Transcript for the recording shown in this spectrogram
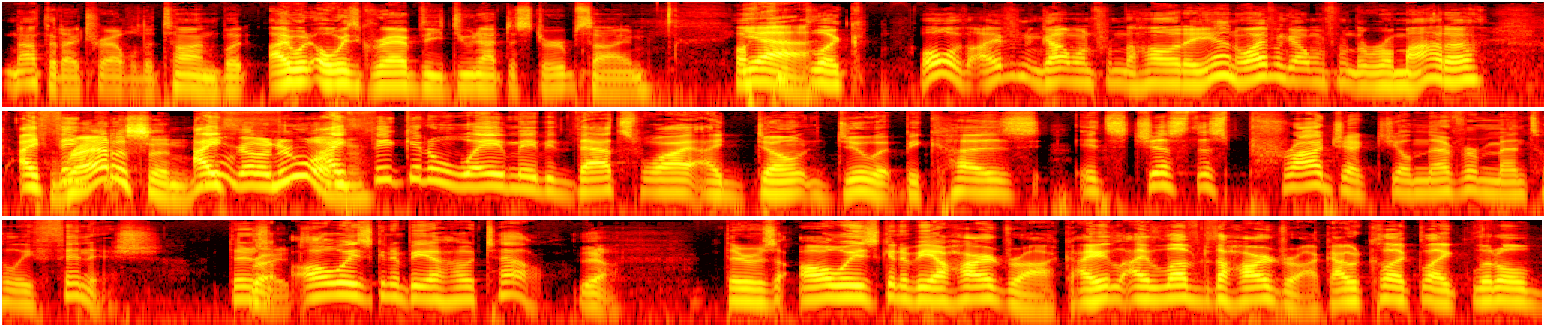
Not that I traveled a ton, but I would always grab the "Do Not Disturb" sign. Yeah. Like, oh, I haven't got one from the Holiday Inn. Oh, I haven't got one from the Ramada. I think Radisson. I Ooh, got a new one. I think in a way maybe that's why I don't do it because it's just this project you'll never mentally finish. There's Right. always going to be a hotel. yeah. There was always going to be a Hard Rock. I I loved the Hard Rock. I would collect like little,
